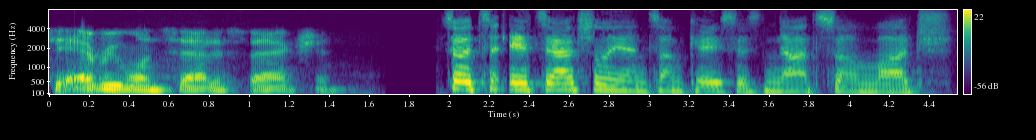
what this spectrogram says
to everyone's satisfaction? So it's it's actually in some cases not so much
